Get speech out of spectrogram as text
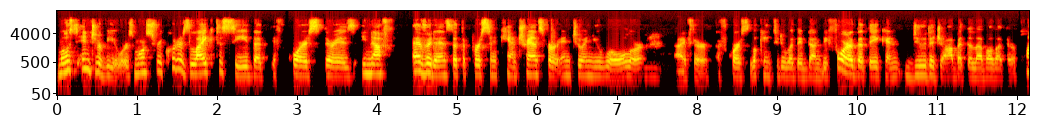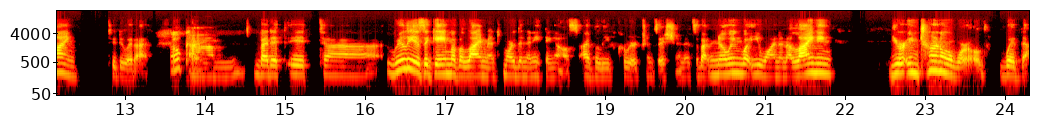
most interviewers most recruiters like to see that of course there is enough evidence that the person can transfer into a new role or mm. if they're of course looking to do what they've done before that they can do the job at the level that they're applying to do it at. Okay. Um, but it it uh, really is a game of alignment more than anything else. I believe career transition. It's about knowing what you want and aligning your internal world with that.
